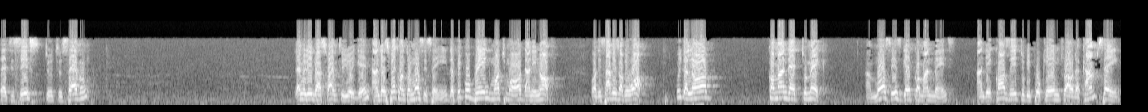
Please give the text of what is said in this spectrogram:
36, 2 to 7? Let me read verse 5 to you again. And they spake unto Moses, saying, The people bring much more than enough for the service of the work, which the Lord commanded to make. And Moses gave commandments, and they caused it to be proclaimed throughout the camp, saying,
